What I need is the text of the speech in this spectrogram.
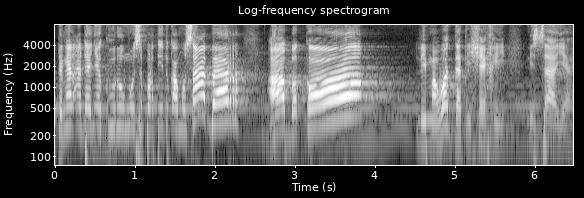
dengan adanya gurumu seperti itu kamu sabar abqa lima waddati syekhi nisaya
